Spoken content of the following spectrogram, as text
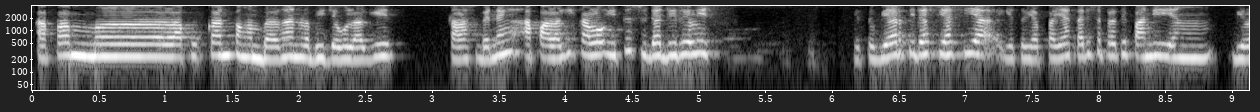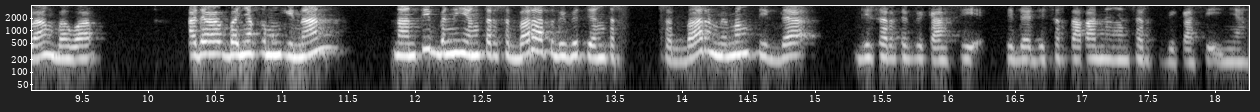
apa melakukan pengembangan lebih jauh lagi talas beneng apalagi kalau itu sudah dirilis gitu biar tidak sia-sia gitu ya Pak ya tadi seperti Pandi yang bilang bahwa ada banyak kemungkinan nanti benih yang tersebar atau bibit yang tersebar memang tidak disertifikasi tidak disertakan dengan sertifikasinya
